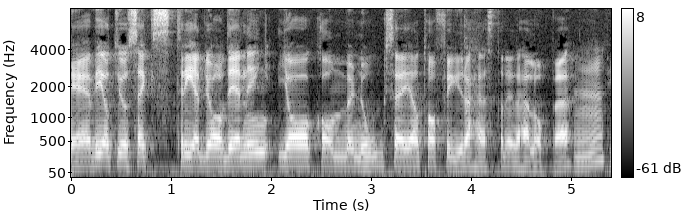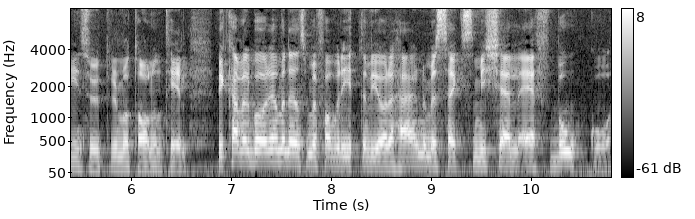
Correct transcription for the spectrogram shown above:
Eh, V86 tredje avdelning. Jag kommer nog säga att ta fyra hästar i det här loppet. finns utrymme att ta någon till. Vi kan väl börja med den som är favoriten vi gör det här, nummer 6 Michel F Boko.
